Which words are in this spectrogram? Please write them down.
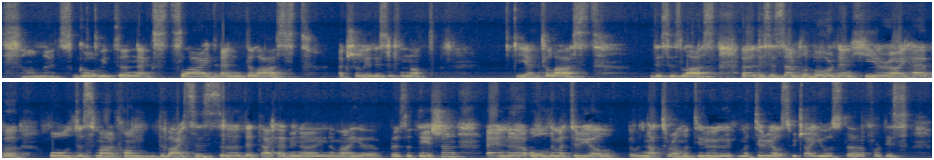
So let's go with the next slide and the last. Actually, this is not yet last this is last. Uh, this is sample board, and here I have uh, all the smart home devices uh, that I have in, in my uh, presentation, and uh, all the material, natural material, materials which I used uh, for this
